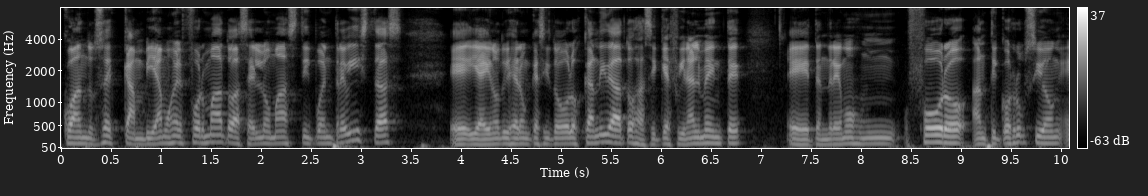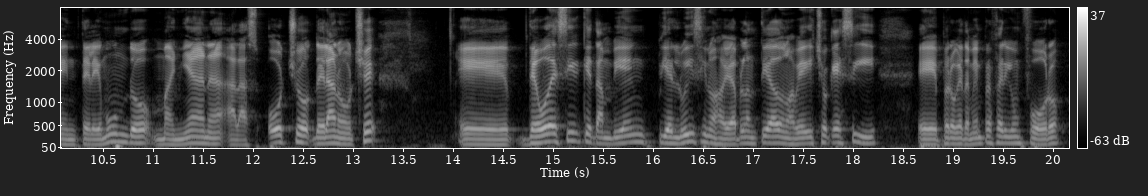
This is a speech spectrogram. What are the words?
Cuando entonces cambiamos el formato a hacerlo más tipo entrevistas, y ahí nos dijeron que sí todos los candidatos, así que finalmente eh, tendremos un foro anticorrupción en Telemundo mañana a las 8 de la noche. Eh, debo decir que también Pierluisi nos había planteado, nos había dicho que sí, eh, pero que también prefería un foro.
